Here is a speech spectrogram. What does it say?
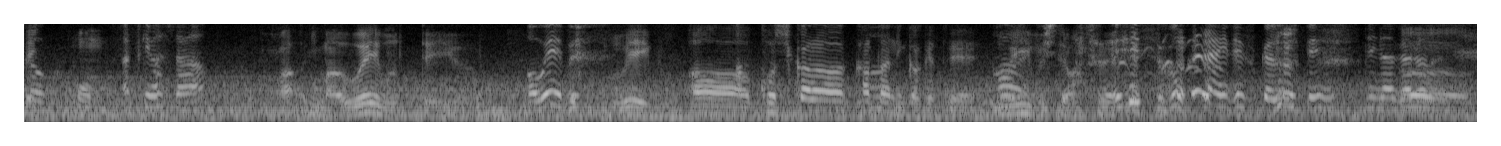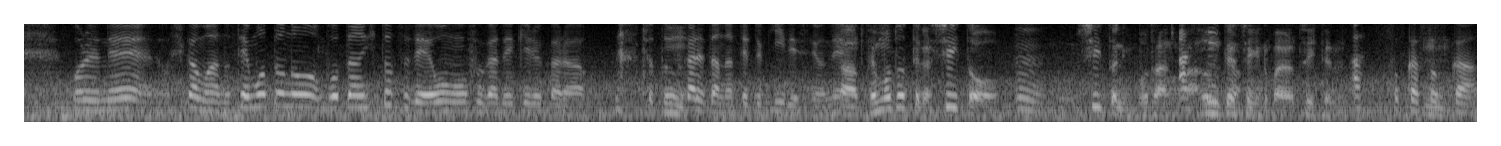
そう。あつきました？あ今ウェーブっていうあウェーブ。ウェーブ。ああ。腰から肩にかけてウェーブしてますね、はい、えすごくないですか？運転しながら、これねしかもあの手元のボタン一つでオンオフができるからちょっと疲れたなって時いいですよね、うん、あ手元っていうかシート、うん、シートにボタンが運転席の場合はついてる。あそっかそっか、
